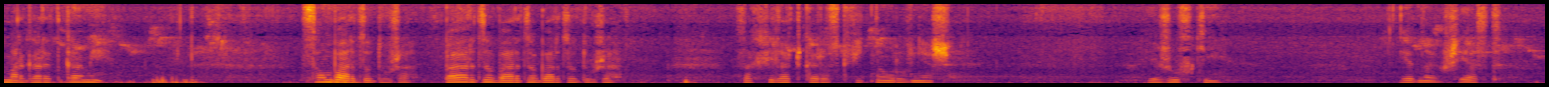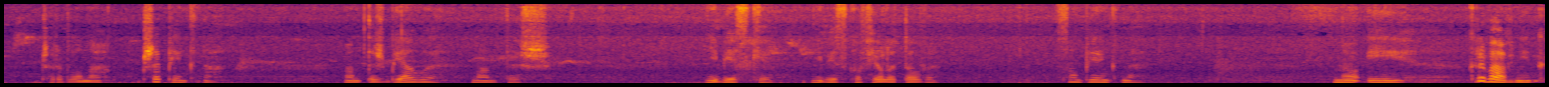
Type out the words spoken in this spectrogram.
Margaretkami. Są bardzo duże. Bardzo, bardzo, bardzo duże. Za chwileczkę rozkwitną również jeżówki. Jedna już jest, czerwona, przepiękna. Mam też białe, mam też niebieskie, niebiesko-fioletowe. Są piękne. No i krywawnik,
